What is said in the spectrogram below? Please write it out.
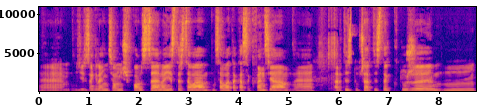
e, gdzieś za granicą niż w Polsce. No i jest też cała, cała taka sekwencja e, artystów czy artystek, którzy mm,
